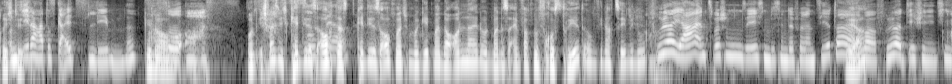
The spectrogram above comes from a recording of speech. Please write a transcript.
Richtig. Und jeder hat das geilste Leben. Ne? Genau. So, oh, Und ich weiß nicht, kennt So ihr das auch? Das, kennt ihr das auch? Manchmal geht man da online und man ist einfach nur frustriert irgendwie nach zehn Minuten. Früher ja, inzwischen sehe ich es ein bisschen differenzierter, Ja. aber früher definitiv.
